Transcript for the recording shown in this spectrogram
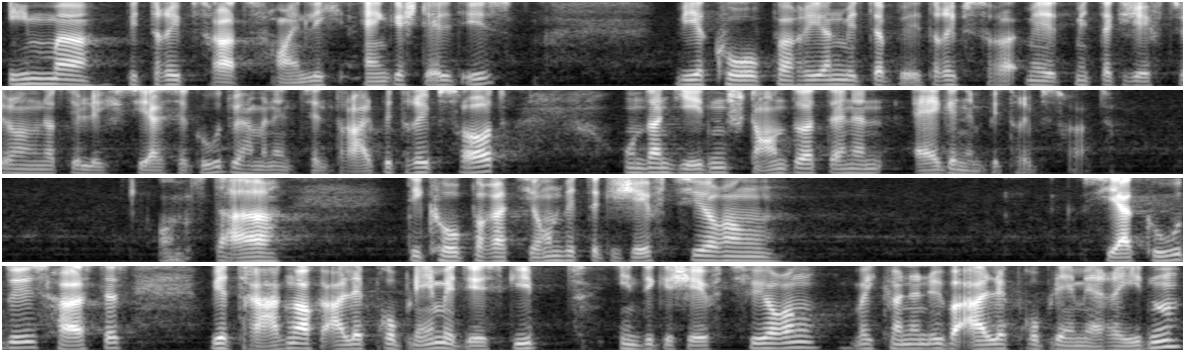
immer betriebsratsfreundlich eingestellt ist. Wir kooperieren mit der, mit, mit der Geschäftsführung natürlich sehr, sehr gut. Wir haben einen Zentralbetriebsrat und an jedem Standort einen eigenen Betriebsrat. Und da die Kooperation mit der Geschäftsführung sehr gut ist, heißt es, wir tragen auch alle Probleme, die es gibt, in die Geschäftsführung. Wir können über alle Probleme reden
